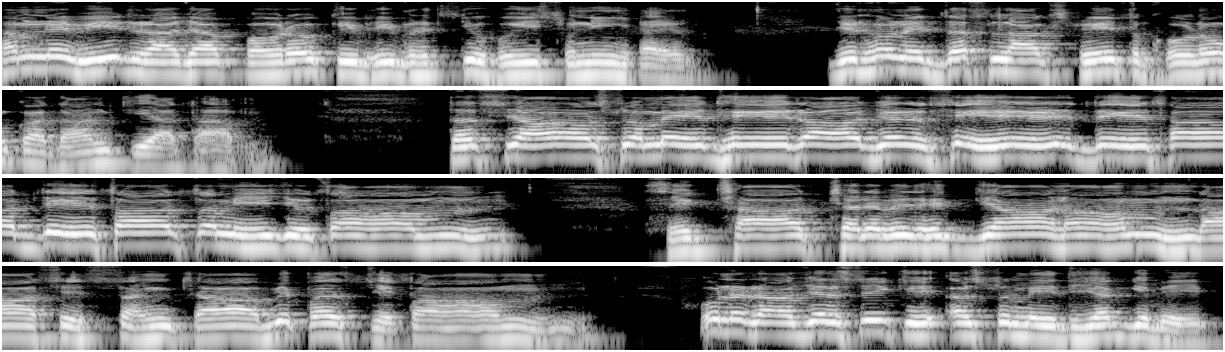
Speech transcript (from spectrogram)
हमने वीर राजा पौरव की भी मृत्यु हुई सुनी है, जिन्होंने दस लाख श्वेत घोड़ों का दान किया था। तस्मेधे राजर्षे देशा शिक्षाक्षर विधिज्ञान नाशित संख्या विपस्थिताम उन राजर्षि के अश्वमेध यज्ञ में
